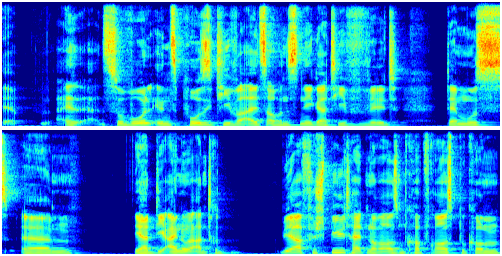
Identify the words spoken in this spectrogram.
äh, äh, sowohl ins Positive als auch ins Negative wild. Der muss ähm, ja die eine oder andere ja, Verspieltheit noch aus dem Kopf rausbekommen,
